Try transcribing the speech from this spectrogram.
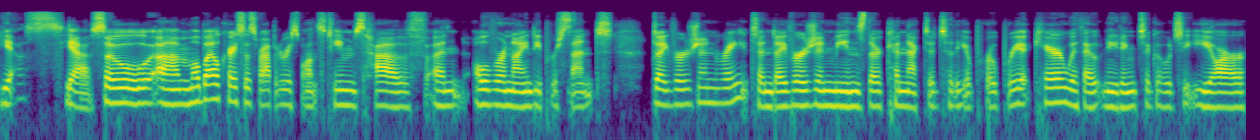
Yes, yeah. So um, mobile crisis rapid response teams have an over 90% diversion rate, and diversion means they're connected to the appropriate care without needing to go to ER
